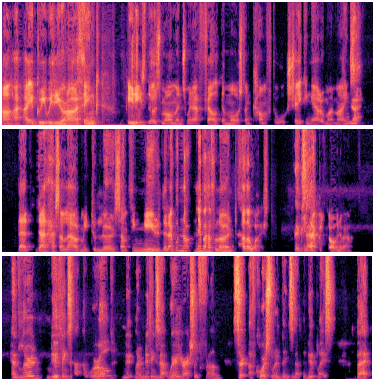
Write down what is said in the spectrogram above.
uh, I, I agree with you. I think it is those moments when I felt the most uncomfortable, shaking out of my mindset. Yeah. That that has allowed me to learn something new that I would not never have learned otherwise. Exactly. Is that what you're talking about? And learn new mm. things about the world. New, learn new things about where you're actually from. So, of course, learn things about the new place, but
